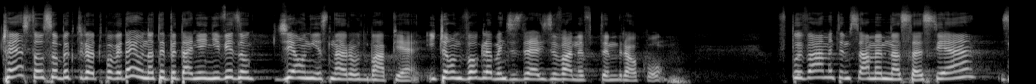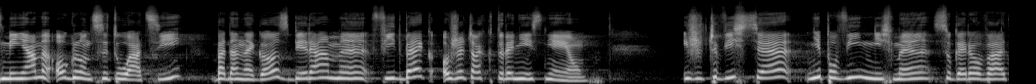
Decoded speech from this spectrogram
często osoby, które odpowiadają na te pytanie, nie wiedzą, gdzie on jest na roadmapie i czy on w ogóle będzie zrealizowany w tym roku. Wpływamy tym samym na sesję, zmieniamy ogląd sytuacji badanego, zbieramy feedback o rzeczach, które nie istnieją. I rzeczywiście nie powinniśmy sugerować,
